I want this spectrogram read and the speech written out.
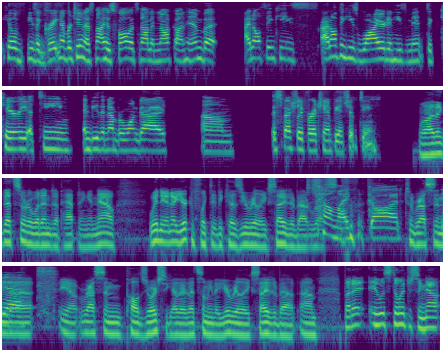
he'll he's a great number two and that's not his fault. It's not a knock on him, but I don't think he's I don't think he's wired and he's meant to carry a team and be the number one guy, um, especially for a championship team. Well, I think that's sort of what ended up happening, and now. Whitney, I know you're conflicted because you're really excited about Russ. Oh my God! to Russ and Yeah. uh, you know Russ and Paul George together. That's something that you're really excited about. Um, but it, it was still interesting. Now,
